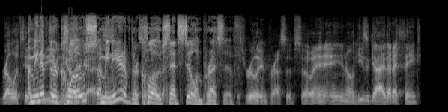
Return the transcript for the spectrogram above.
relative. I mean, if they're close, guys, I mean, even if they're close, that's still impressive. It's really impressive. So, and, and, you know, he's a guy that I think,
